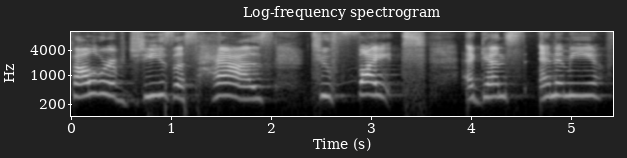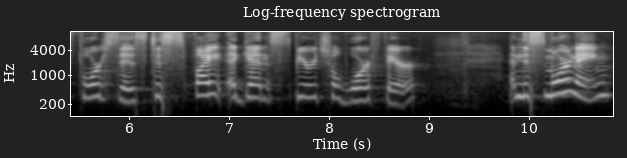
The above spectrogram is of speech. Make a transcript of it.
follower of Jesus, has to fight against enemy forces, to fight against spiritual warfare. And this morning,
